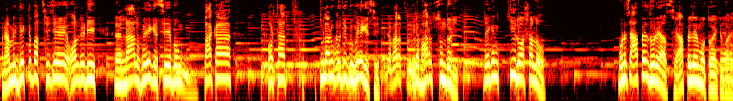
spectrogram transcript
মানে আমি দেখতে পাচ্ছি যে অলরেডি লাল হয়ে গেছে এবং পাকা অর্থাৎ তুলার উপযোগী হয়ে গেছে। এটা ভারত সুন্দর। দেখেন কি রসালো। মনে হচ্ছে আপেল ধরে আছে আপেলের মতো একেবারে।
